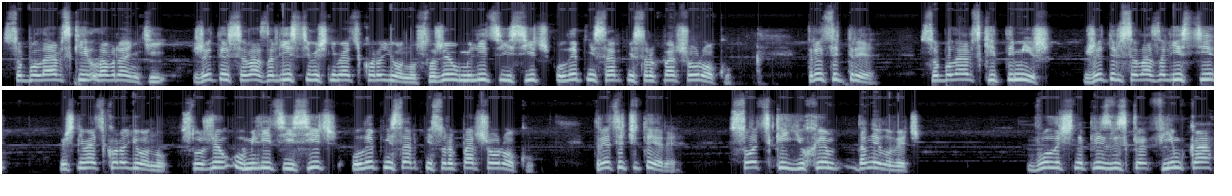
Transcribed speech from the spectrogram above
Соболевський Лаврентій, житель села Залісті Вишнівецького району, служив у міліції Січ у липні-серпні 41-го року. 33. Соболевський Тиміш, житель села Залісті Вишнівецького району, служив у міліції Січ у липні-серпні 41-го року. 34. Соцький Юхим Данилович, вуличне прізвисько Фімка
